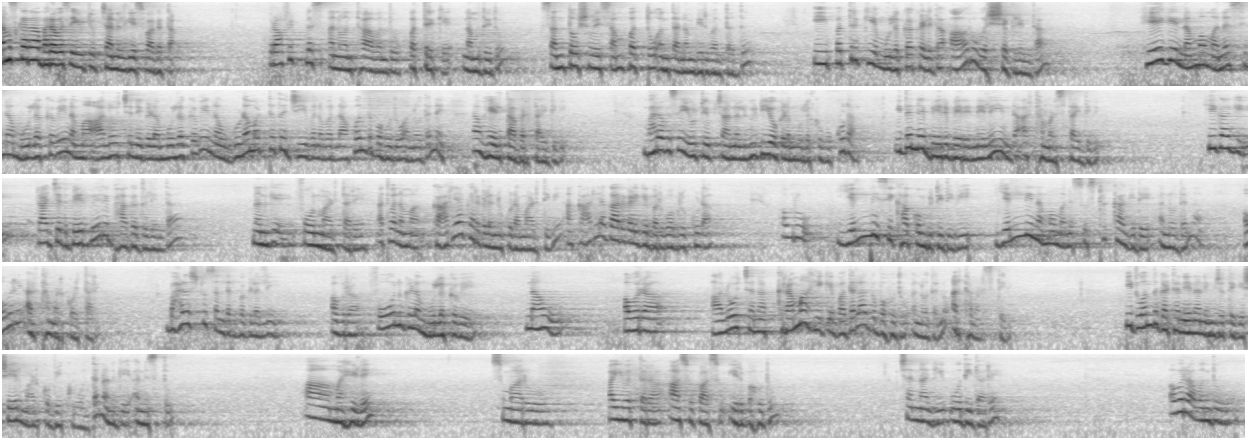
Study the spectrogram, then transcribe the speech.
ನಮಸ್ಕಾರ, ಭರವಸೆ ಯೂಟ್ಯೂಬ್ ಚಾನಲ್ಗೆ ಸ್ವಾಗತ. ಪ್ರಾಫಿಟ್ ಪ್ಲಸ್ ಅನ್ನುವಂಥ ಒಂದು ಪತ್ರಿಕೆ ನಮ್ಮದು ಇದು. ಸಂತೋಷವೇ ಸಂಪತ್ತು ಅಂತ ನಂಬಿರುವಂಥದ್ದು. ಈ ಪತ್ರಿಕೆಯ ಮೂಲಕ ಕಳೆದ ಆರು ವರ್ಷಗಳಿಂದ ಹೇಗೆ ನಮ್ಮ ಮನಸ್ಸಿನ ಮೂಲಕವೇ, ನಮ್ಮ ಆಲೋಚನೆಗಳ ಮೂಲಕವೇ ನಾವು ಗುಣಮಟ್ಟದ ಜೀವನವನ್ನು ಹೊಂದಬಹುದು ಅನ್ನೋದನ್ನೇ ನಾವು ಹೇಳ್ತಾ ಬರ್ತಾ ಇದ್ದೀವಿ. ಭರವಸೆ ಯೂಟ್ಯೂಬ್ ಚಾನಲ್ ವಿಡಿಯೋಗಳ ಮೂಲಕವೂ ಕೂಡ ಇದನ್ನೇ ಬೇರೆ ಬೇರೆ ನೆಲೆಯಿಂದ ಅರ್ಥ ಮಾಡಿಸ್ತಾ ಇದ್ದೀವಿ. ಹೀಗಾಗಿ ರಾಜ್ಯದ ಬೇರೆ ಬೇರೆ ಭಾಗಗಳಿಂದ ನನಗೆ ಫೋನ್ ಮಾಡ್ತಾರೆ ಅಥವಾ ನಮ್ಮ ಕಾರ್ಯಾಗಾರಗಳನ್ನು ಕೂಡ ಮಾಡ್ತೀವಿ. ಆ ಕಾರ್ಯಾಗಾರಗಳಿಗೆ ಬರುವವರು ಕೂಡ ಅವರು ಎಲ್ಲಿ ಸಿಕ್ಕಾಕೊಂಡ್ಬಿಟ್ಟಿದ್ದೀವಿ, ಎಲ್ಲಿ ನಮ್ಮ ಮನಸ್ಸು ಸ್ಟಕ್ ಆಗಿದೆ ಅನ್ನೋದನ್ನು ಅವರೇ ಅರ್ಥ ಮಾಡ್ಕೊಳ್ತಾರೆ. ಬಹಳಷ್ಟು ಸಂದರ್ಭಗಳಲ್ಲಿ ಅವರ ಫೋನ್ಗಳ ಮೂಲಕವೇ ನಾವು ಅವರ ಆಲೋಚನಾ ಕ್ರಮ ಹೇಗೆ ಬದಲಾಗಬಹುದು ಅನ್ನೋದನ್ನು ಅರ್ಥ ಮಾಡಿಸ್ತೀವಿ. ಇದೊಂದು ಘಟನೆನ ನಿಮ್ಮ ಜೊತೆಗೆ ಶೇರ್ ಮಾಡ್ಕೋಬೇಕು ಅಂತ ನನಗೆ ಅನ್ನಿಸ್ತು. ಆ ಮಹಿಳೆ ಸುಮಾರು ಐವತ್ತರ ಆಸುಪಾಸು ಇರಬಹುದು. ಚೆನ್ನಾಗಿ ಓದಿದ್ದಾರೆ. ಅವರ ಒಂದು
